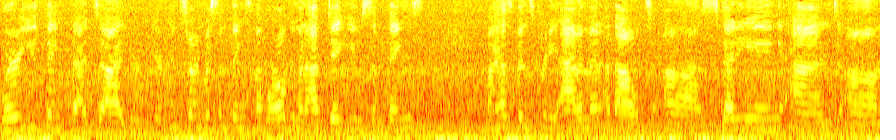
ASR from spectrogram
where you think that uh, you're, you're concerned with some things in the world. We want to update you with some things. My husband's pretty adamant about uh, studying and. Um,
